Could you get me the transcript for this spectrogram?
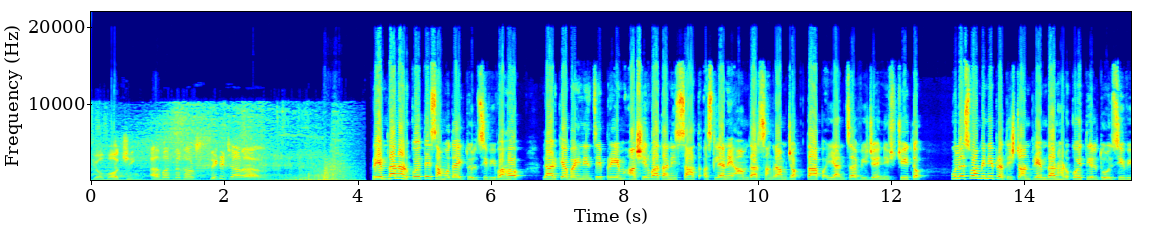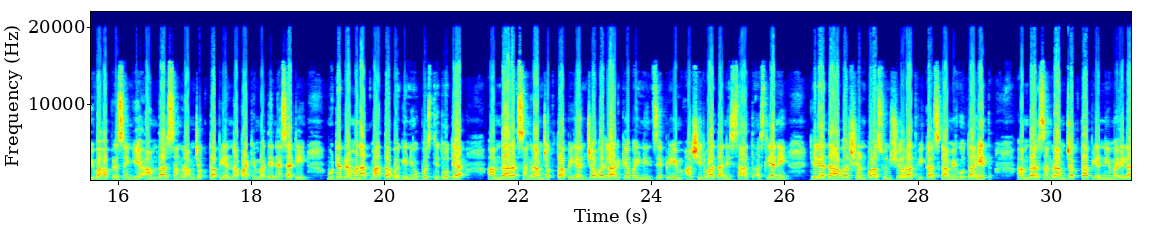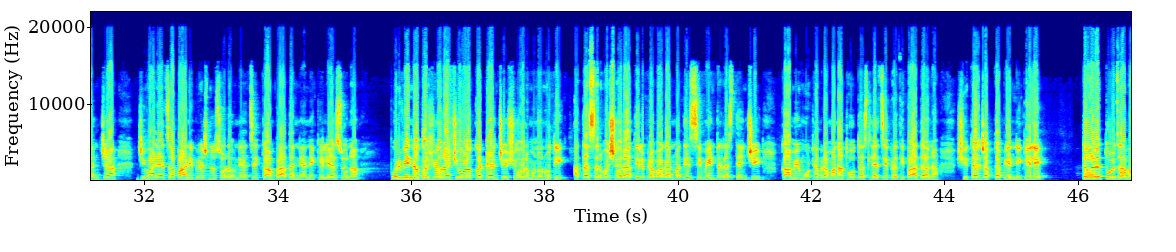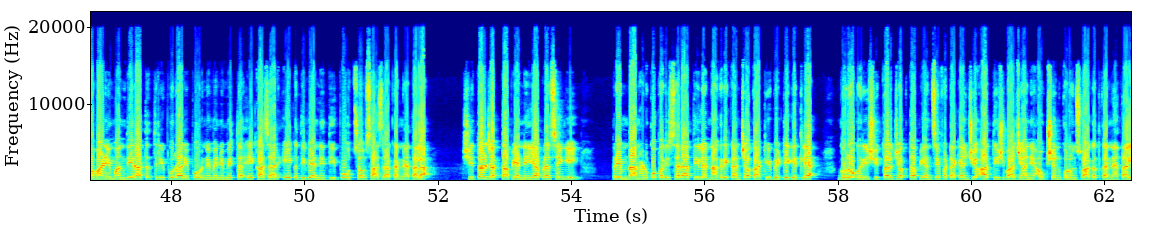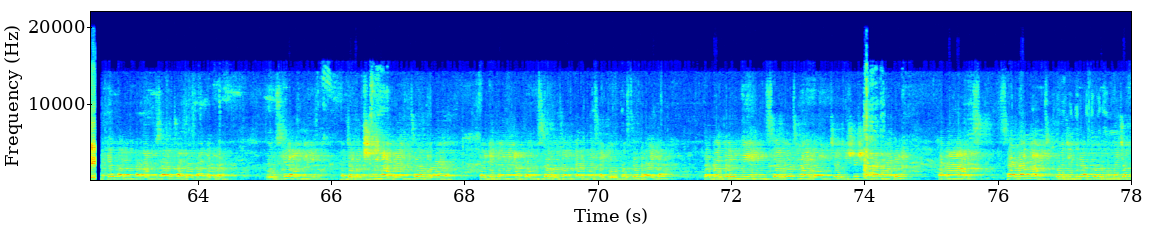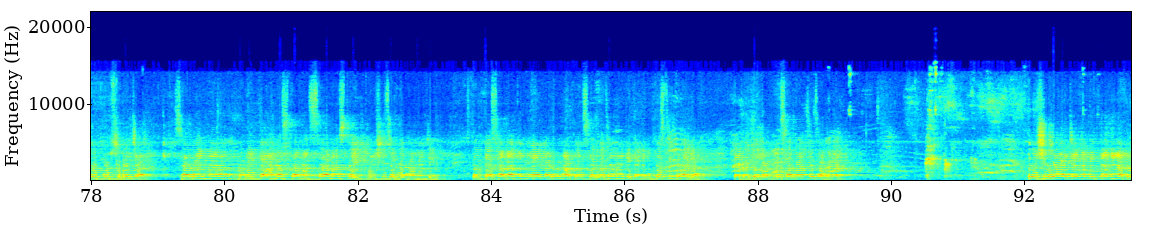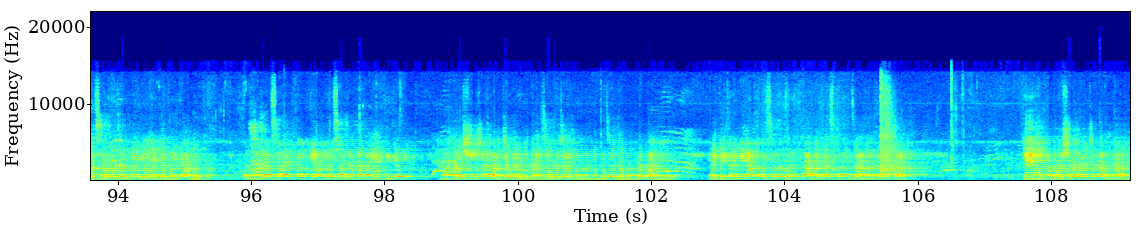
You're watching Ahmednagar City Channel. Premdan अडकोय ते सामुदायिक तुलसी विवाह लाडक्या बहिणींचे प्रेम आशीर्वाद आणि साथ असल्याने आमदार संग्राम जगताप यांचा विजय निश्चित कुलस्वामिनी प्रतिष्ठान प्रेमदान हडकोयतील तुळशी विवाह प्रसंगी आमदार संग्राम जगताप यांना पाठिंबा देण्यासाठी मोठ्या प्रमाणात माता भगिनी उपस्थित होत्या. आमदार संग्राम जगताप यांच्यावर लाडक्या बहिणींचे प्रेम आशीर्वाद आणि साथ असल्याने गेल्या दहा वर्षांपासून शहरात विकास कामे होत आहेत. आमदार संग्राम जगताप यांनी महिलांच्या जिव्हाळ्याचा पाणी प्रश्न सोडवण्याचे काम प्राधान्याने केले असून पूर्वी नगर शहराची ओळख खड्ड्यांचे शहर म्हणून होती. आता सर्व शहरातील प्रभागांमध्ये सिमेंट रस्त्यांची कामे मोठ्या प्रमाणात होत असल्याचे प्रतिपादन शीतल जगताप यांनी केले. तर तुळजाभवानी मंदिरात त्रिपुरारी पौर्णिमेनिमित्त एक हजार एक दिव्यांनी दीपोत्सव साजरा करण्यात आला. शीतल जगताप यांनी या प्रसंगी प्रेमदान हडको परिसरातील नागरिकांच्या गाठी भेटी घेतल्या. घरोघरी शीतल जगताप यांचे फटाक्यांची आतिषबाजी आणि औक्षण करून स्वागत करण्यात आले भारतीय परंपरानुसार चालत आलेलं तुळशी आणि म्हणजे लक्ष्मीनारायणचं ठिकाणी आपण सर्वजण करण्यासाठी उपस्थित राहिलो. त्याबद्दल मी सर्वच महिलांचे विशेष आभार मानेन. कारण आज सर्वांनाच कोजिंद्रिया होण्याच्या खूप खूप शुभेच्छा. सर्वांना घरी काम असताना सण असतो एक तुळशीचा विवाह म्हणजे. पण त्या सणातून वेळ काढून आपण सर्वजण या ठिकाणी उपस्थित राहिला. त्याबद्दल आपल्या सर्वांचाच आभार. तो शिवरायाच्या निमित्ताने आपण सर्वजण महिला एकत्रित आलो पण मला असं वाटतं की आपल्या सगळ्यांना माहिती की महाराष्ट्राच्या राज्यभर विधानसभेच्या निवडणुकीचा जमवून आहे या ठिकाणी आपण सर्वजण पाहत असता जाणत असतात की नगर शहराचे आमदार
